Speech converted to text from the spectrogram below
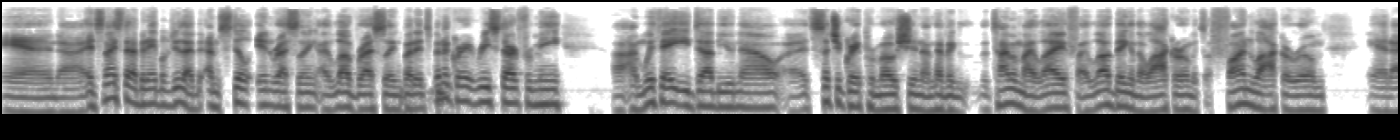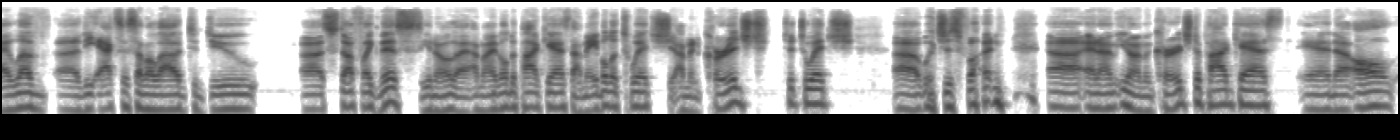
And uh, it's nice that I've been able to do that. I'm still in wrestling. I love wrestling, but it's been a great restart for me. Uh, I'm with AEW now. Uh, it's such a great promotion. I'm having the time of my life. I love being in the locker room. It's a fun locker room and I love uh, the access I'm allowed to do uh, stuff like this. You know, I'm able to podcast. I'm able to Twitch. I'm encouraged to Twitch, uh, which is fun. Uh, and I'm, you know, I'm encouraged to podcast, and uh, all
